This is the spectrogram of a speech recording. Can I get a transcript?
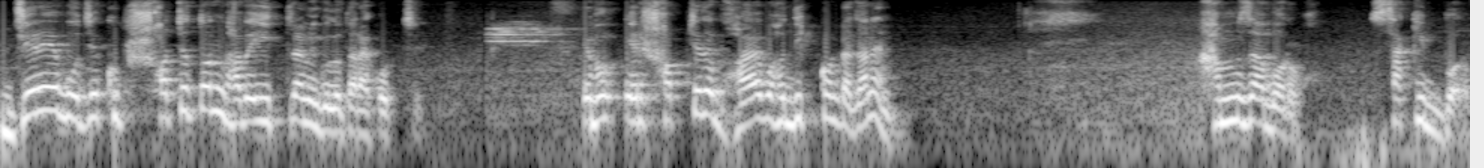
জেনে বুঝে খুব সচেতনভাবে ইত্রামিগুলো তারা করছে। এবং এর সবচেয়ে ভয়াবহ দিক কোনটা জানেন? হামজা বড়, সাকিব বড়।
